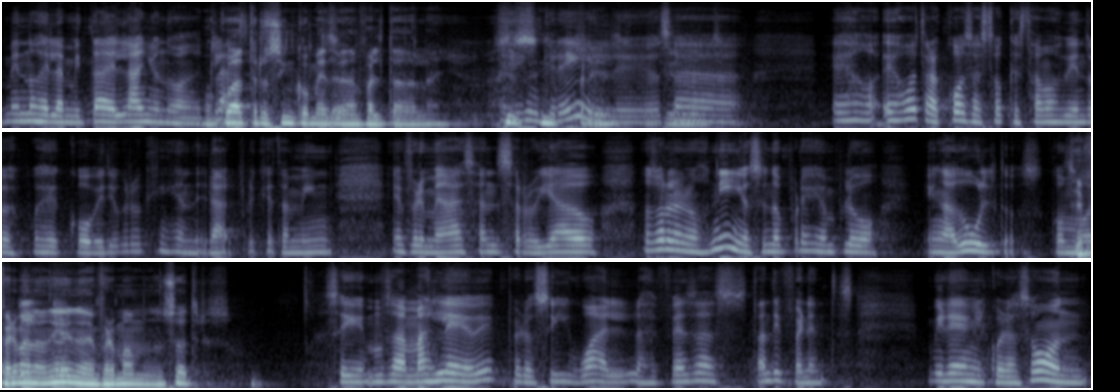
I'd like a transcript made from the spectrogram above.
menos de la mitad del año no van a clases. cuatro o cinco meses han faltado al año. Es increíble, o sea, es, es otra cosa esto que estamos viendo después de COVID, yo creo que en general, porque también enfermedades se han desarrollado no solo en los niños, sino por ejemplo en adultos. Como Se en enferman los niños y nos enfermamos nosotros. Sí, o sea, más leve, pero sí igual, las defensas están diferentes. Miren, el corazón,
